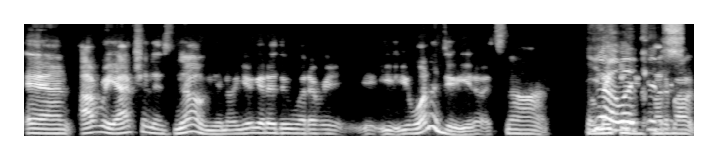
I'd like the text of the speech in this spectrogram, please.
And our reaction is no, you know, you're gonna do whatever you, you, you want to do. You know, it's not yeah, like it's, about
